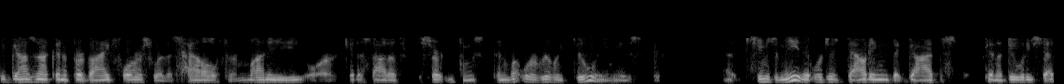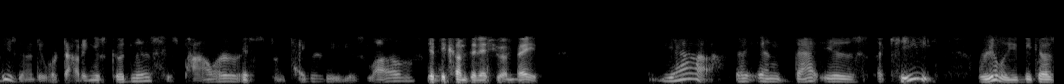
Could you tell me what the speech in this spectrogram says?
that God's not going to provide for us, whether it's health or money or get us out of certain things, then what we're really doing is it seems to me that we're just doubting that God's going to do what He said He's going to do. We're doubting His goodness, His power, His integrity, His love. It becomes an issue of faith. Yeah, and that is a key, really, because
